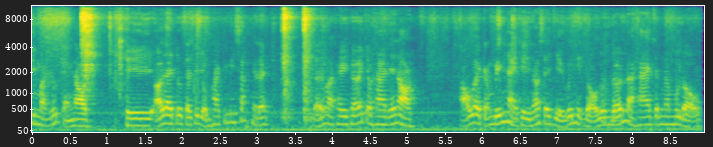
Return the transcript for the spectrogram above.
Khi mà nước cạn nồi thì ở đây tôi sẽ sử dụng hai cái miếng sắt này đây để mà thay thế cho hai đáy nồi. Ở về cảm biến này thì nó sẽ chịu cái nhiệt độ lên đến là 250 độ.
